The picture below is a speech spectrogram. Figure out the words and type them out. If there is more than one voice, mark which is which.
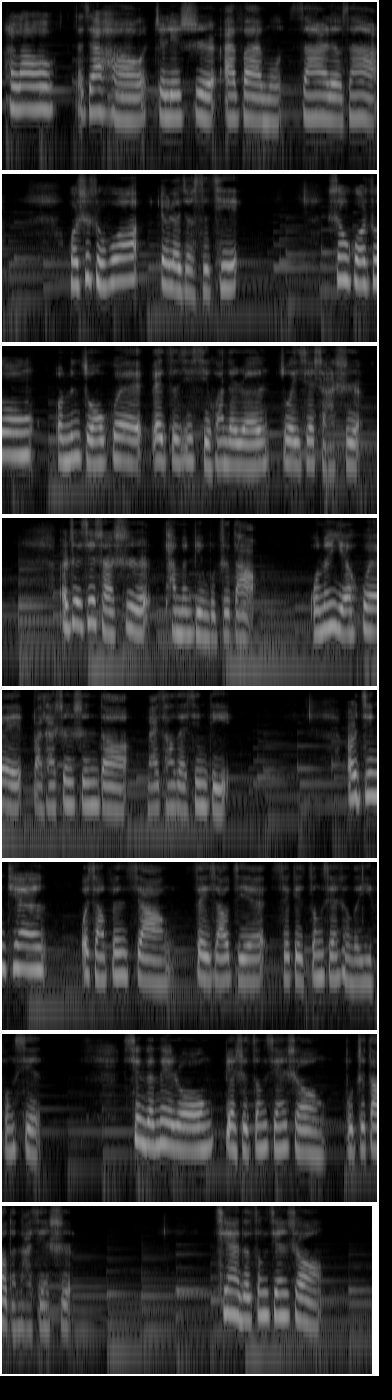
Speaker 1: Hello，大家好，这里是 FM 三二六三二，我是主播六六九四七。生活中，我们总会为自己喜欢的人做一些傻事，而这些傻事他们并不知道，我们也会把它深深的埋藏在心底。而今天，我想分享 Z 小姐写给曾先生的一封信。信的内容便是曾先生不知道的那些事。亲爱的曾先生，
